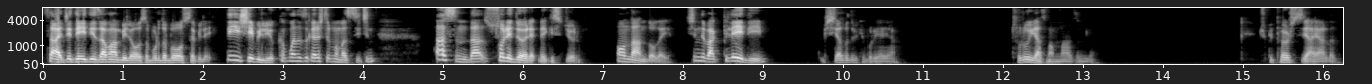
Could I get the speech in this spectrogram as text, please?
Sadece değdiği zaman bile olsa burada bu olsa bile değişebiliyor. Kafanızı karıştırmaması için aslında Solid'i öğretmek istiyorum. Ondan dolayı. Şimdi bak play diyeyim. Bir şey yazmadım ki buraya ya. True yazmam lazımdı. Çünkü Percy'yi ayarladım.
